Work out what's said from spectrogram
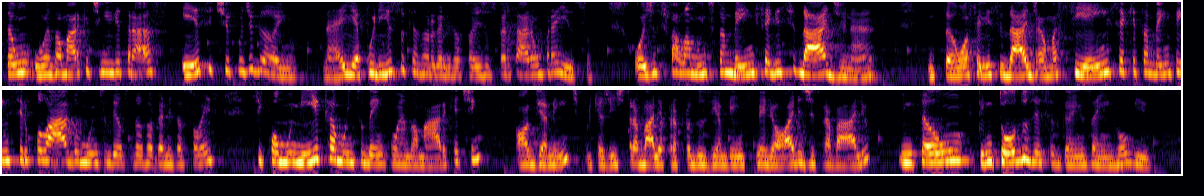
Então, o endomarketing ele traz esse tipo de ganho, né? E é por isso que as organizações despertaram para isso. Hoje se fala muito também em felicidade, né? Então, a felicidade é uma ciência que também tem circulado muito dentro das organizações, se comunica muito bem com o endomarketing, obviamente, porque a gente trabalha para produzir ambientes melhores de trabalho. Então, tem todos esses ganhos aí envolvidos.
